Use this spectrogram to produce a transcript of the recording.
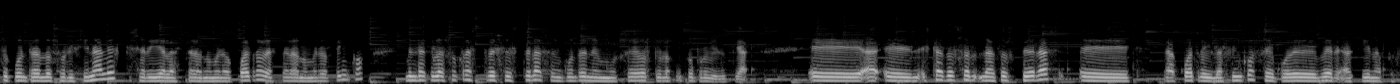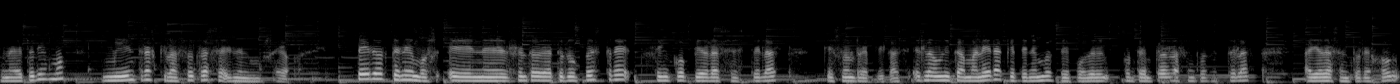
se encuentran dos originales, que sería la estela número 4 y la estela número 5, mientras que las otras tres estelas se encuentran en el Museo Arqueológico Provincial. Eh, estas dos, las dos piedras, eh, la 4 y la 5, se puede ver aquí en la oficina de turismo, mientras que las otras en el museo. Pero tenemos en el centro de arte rupestre cinco piedras estelas que son réplicas. Es la única manera que tenemos de poder contemplar las cinco estelas halladas en Torrejón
